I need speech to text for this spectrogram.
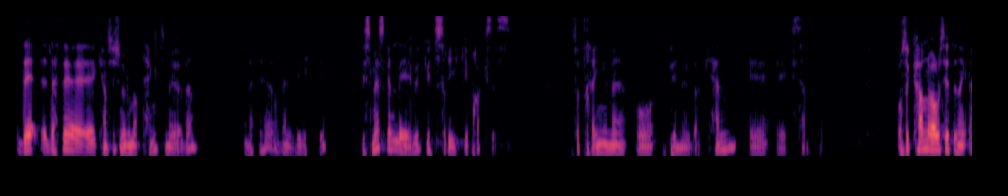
det, Dette er kanskje ikke noe vi har tenkt så mye over, men dette her er veldig viktig. Hvis vi skal leve ut Guds rike i praksis, så trenger vi å finne ut av hvem er jeg sendt til. Og så kan det være du sitter og tenker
